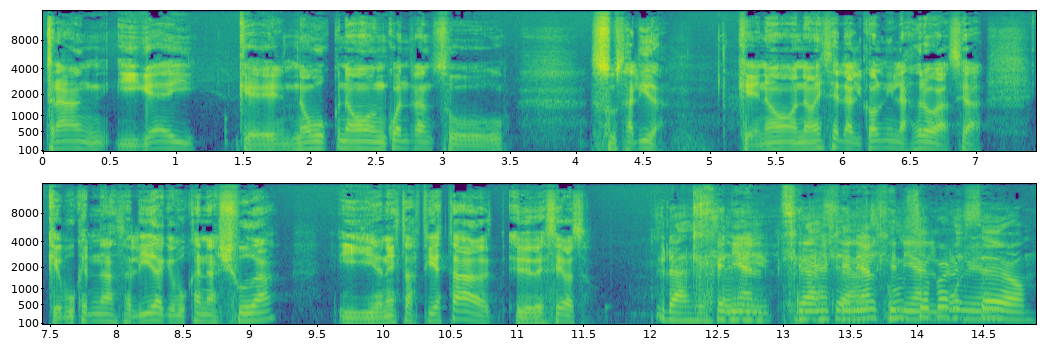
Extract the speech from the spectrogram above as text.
trans y gay que no, no encuentran su, su salida. Que no, no es el alcohol ni las drogas. O sea, que busquen una salida, que busquen ayuda. Y en estas fiestas eh, deseo eso. Gracias. Genial, Gracias. genial, genial, Un super muy bien. deseo.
